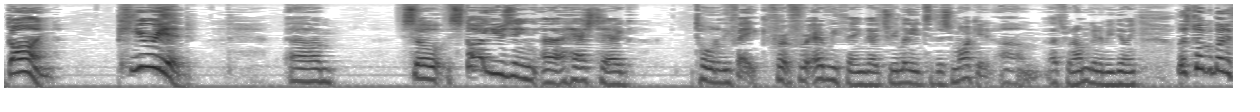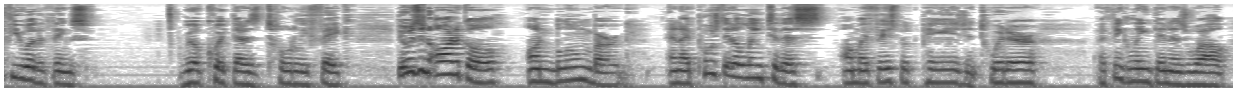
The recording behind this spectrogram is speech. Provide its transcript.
gone, period. Um, so start using a hashtag totally fake for, for everything that's related to this market. Um, that's what I'm going to be doing. Let's talk about a few other things real quick that is totally fake. There was an article on Bloomberg, and I posted a link to this on my Facebook page and Twitter I think LinkedIn as well.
